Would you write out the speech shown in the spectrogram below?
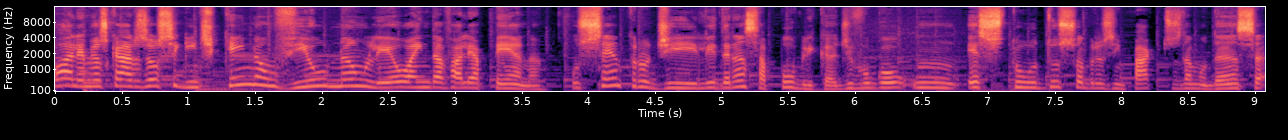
Olha, meus caros, é o seguinte: quem não viu, não leu, ainda vale a pena. O Centro de Liderança Pública divulgou um estudo sobre os impactos da mudança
